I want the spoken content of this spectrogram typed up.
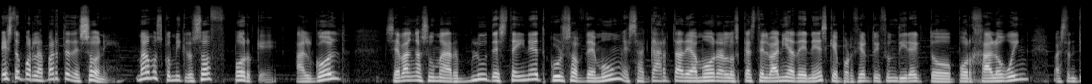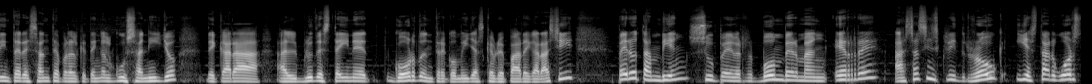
Esto por la parte de Sony. Vamos con Microsoft porque al Gold se van a sumar Bloodstained, Curse of the Moon, esa carta de amor a los Castlevania de NES, que por cierto hizo un directo por Halloween, bastante interesante para el que tenga el gusanillo de cara al Bloodstained gordo, entre comillas, que prepare Garashi, pero también Super Bomberman R, Assassin's Creed Rogue y Star Wars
